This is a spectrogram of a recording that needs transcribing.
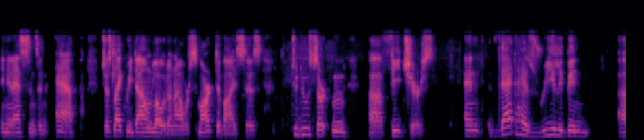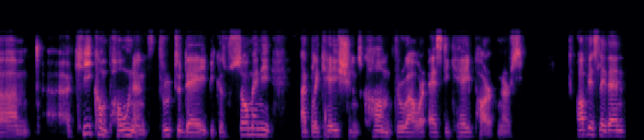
in, in essence an app, just like we download on our smart devices, to do certain uh, features. And that has really been um, a key component through today because so many applications come through our SDK partners. Obviously, then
